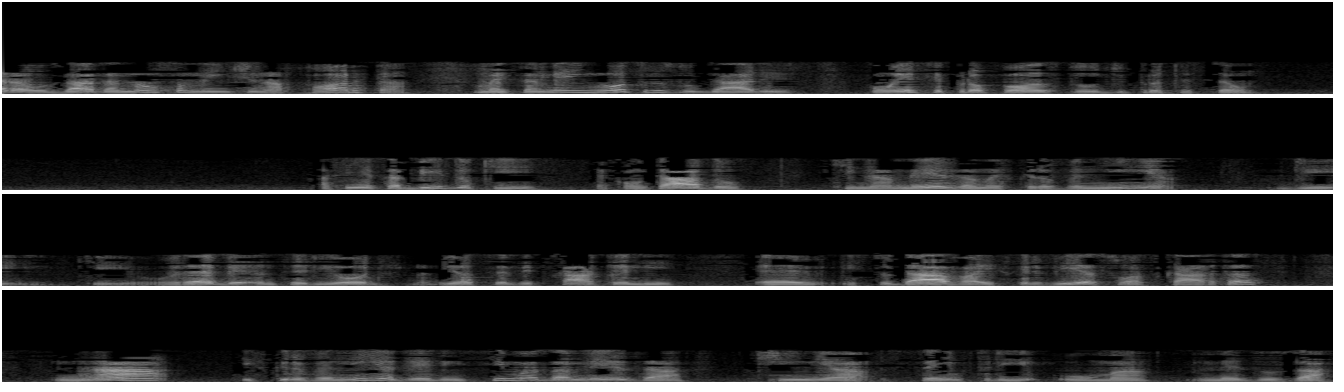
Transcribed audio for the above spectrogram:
era usada não somente na porta, mas também em outros lugares com esse propósito de proteção. Assim é sabido que é contado que na mesa, na escrivaninha, de que o Rebbe anterior, Yosef Yitzhak, ele é, estudava, escrevia suas cartas, na escrivaninha dele, em cima da mesa, tinha sempre uma mezuzá.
